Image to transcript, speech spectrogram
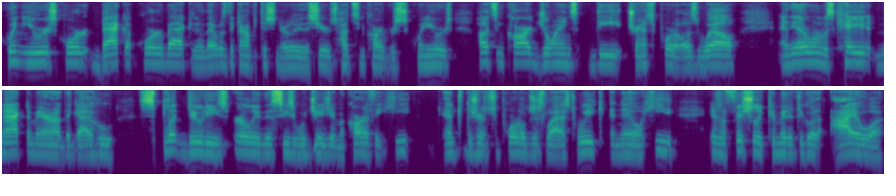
Quinn Ewers, quarter, backup quarterback. You know, that was the competition earlier this year. It was Hudson Card versus Quinn Ewers. Hudson Card joins the transfer portal as well. And the other one was Cade McNamara, the guy who split duties early this season with JJ McCarthy. He entered the transfer portal just last week, and now he is officially committed to go to Iowa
